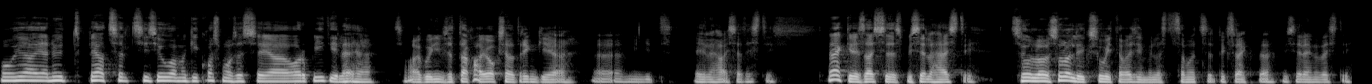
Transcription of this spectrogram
oo oh ja, ja nüüd peatselt siis jõuamegi kosmosesse ja orbiidile ja samal ajal kui inimesed taga jooksevad ringi ja äh, mingid ei lähe asjad hästi. rääkides asjadest, mis ei lähe hästi. sul, sul oli üks huvitav asi, millest sa mõtlesid, et võiks rääkida, mis ei läinud hästi.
